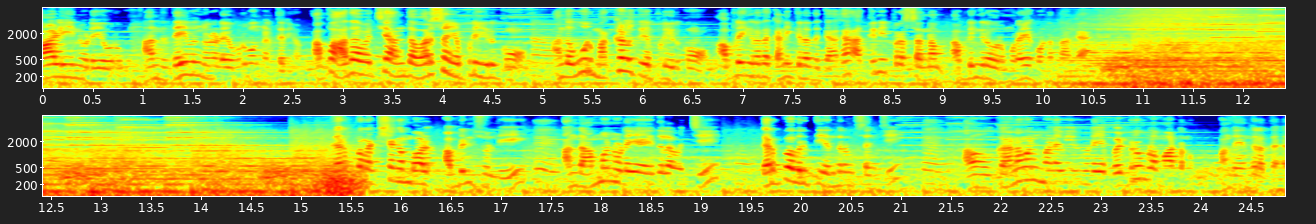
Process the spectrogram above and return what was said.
காளியினுடைய உருவம் அந்த தெய்வங்களுடைய உருவங்கள் தெரியும். அப்போ அதை வச்சு அந்த வருஷம் எப்படி இருக்கும் அந்த ஊர் மக்களுக்கு எப்படி இருக்கும் அப்படிங்கிறத கணிக்கிறதுக்காக அக்னி பிரசன்னம் அப்படிங்கிற ஒரு முறையை கொண்டு வந்தாங்க. கர்ப்ப ரக்ஷகம்பாள் அப்படின்னு சொல்லி அந்த அம்மனுடைய இதுல வச்சு கர்ப்பவிருத்தி எந்திரம் செஞ்சு. அவங்க கணவன் மனைவியினுடைய பெட்ரூம்ல மாட்டணும். அந்த எந்திரத்தை.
